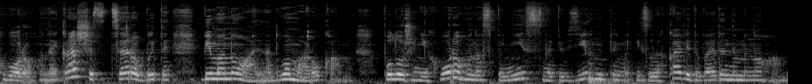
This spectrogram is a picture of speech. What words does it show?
Хворого найкраще це робити бімануально двома руками в положенні хворого на спині з напівзігнутими і злегка відведеними ногами.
